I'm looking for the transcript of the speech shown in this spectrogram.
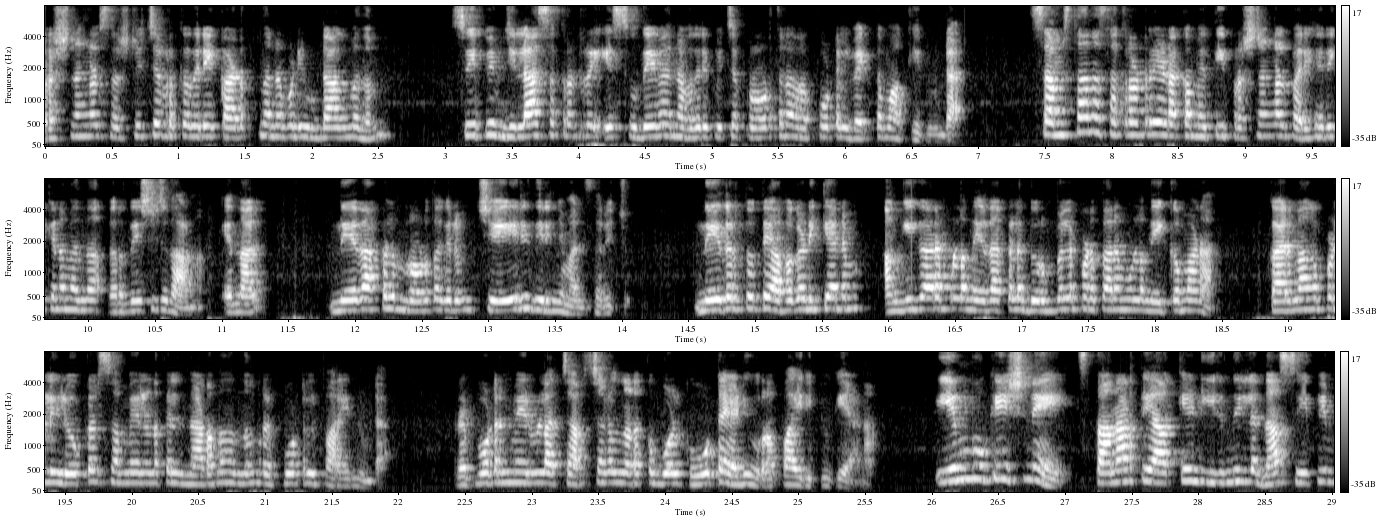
പ്രശ്നങ്ങൾ സൃഷ്ടിച്ചവർക്കെതിരെ കടുത്ത നടപടി ഉണ്ടാകുമെന്നും സി പി എം ജില്ലാ സെക്രട്ടറി എസ് സുദേവൻ അവതരിപ്പിച്ച പ്രവർത്തന റിപ്പോർട്ടിൽ വ്യക്തമാക്കിയിട്ടുണ്ട്. സംസ്ഥാന സെക്രട്ടറി അടക്കം എത്തി പ്രശ്നങ്ങൾ പരിഹരിക്കണമെന്ന് നിർദ്ദേശിച്ചതാണ്. എന്നാൽ നേതാക്കളും പ്രവർത്തകരും ചേരി തിരിഞ്ഞ് മത്സരിച്ചു. നേതൃത്വത്തെ അവഗണിക്കാനും അംഗീകാരമുള്ള നേതാക്കളെ ദുർബലപ്പെടുത്താനുമുള്ള നീക്കമാണ് കരുനാഗപ്പള്ളി ലോക്കൽ സമ്മേളനത്തിൽ നടന്നതെന്നും റിപ്പോർട്ടിൽ പറയുന്നുണ്ട്. റിപ്പോർട്ടിന്മേലുള്ള ചർച്ചകൾ നടക്കുമ്പോൾ കൂട്ടയടി ഉറപ്പായിരിക്കുകയാണ്. എം മുകേഷിനെ സ്ഥാനാർത്ഥിയാക്കേണ്ടിയിരുന്നില്ലെന്ന സി പി എം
